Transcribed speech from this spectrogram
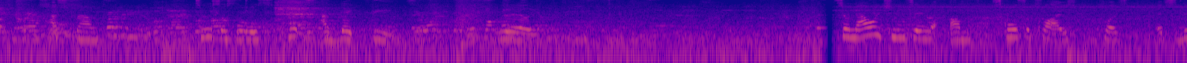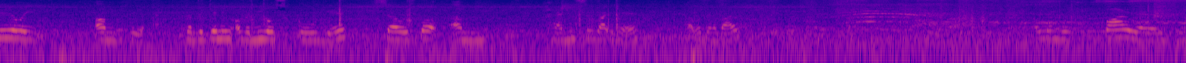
hash brown, two sausages, chips, and baked beans. It's really yummy. So now we're choosing um, school supplies because it's nearly um, the, the beginning of a new school year. So we've got um, pens right here that we're going to buy. Fireworks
